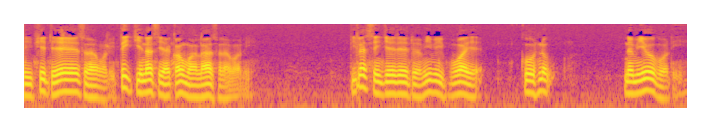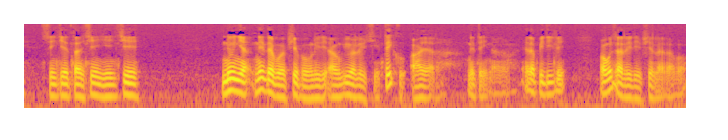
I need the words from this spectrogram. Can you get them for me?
လေးဖြစ်တယ်ဆိုတာပေါ့လေတိတ်ကျင်တတ်စရာကောင်းပါလားဆိုတာပေါ့လေ ဒီလက်စင်ကြဲတဲ့အတွက်မိမိဘဝရဲ့ကိုနှုတ်နှမျိုးပေါ့လေစင်ကြဲတန်ရှင်းယဉ်ကျေးနုညံ့နှစ်သက်ဖွယ်ဖြစ်ပုံလေးတွေအောင်ပြရလို့ရှိရင်တိတ်ကိုအားရတာနှစ်သိမ့်တာတော့အဲ့ဒါပီတိလေးဘဝဇ္ဇာလေးတွေဖြစ်လာတာပေါ့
